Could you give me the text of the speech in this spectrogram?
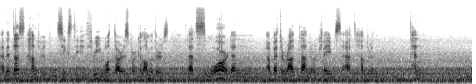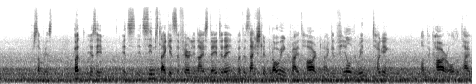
And it does 163 watt hours per kilometers. That's more than a better route planner claims at 110 for some reason. But you see, it's, it seems like it's a fairly nice day today, but it's actually blowing quite hard. I can feel the wind tugging on the car all the time,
